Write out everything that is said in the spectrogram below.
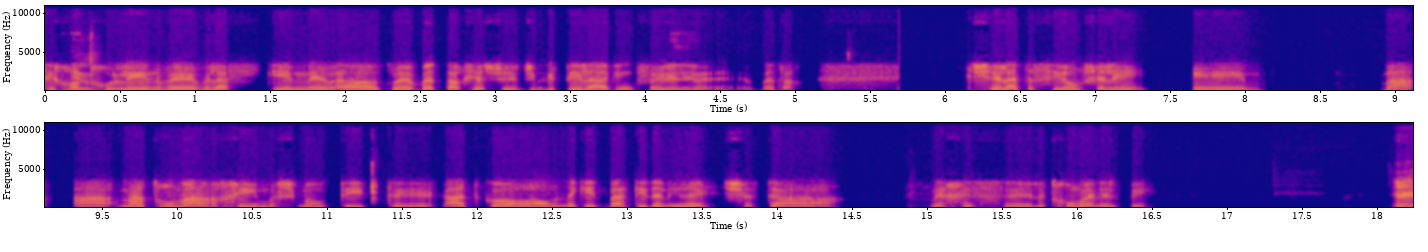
שיחות חולין ולהפגין, אה, בטח, יש GPT לאגינג פייס, בטח. שאלת הסיום שלי, אה, מה, מה התרומה הכי משמעותית אה, עד כה, או נגיד בעתיד הנראה, שאתה מייחס אה, לתחום ה-NLP? תראה,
